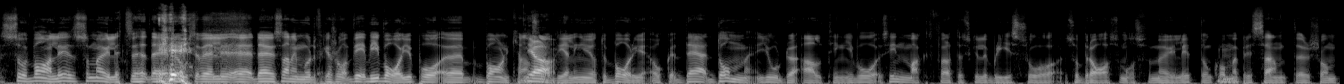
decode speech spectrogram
Så vanlig som möjligt. Det är, också väl, eh, det är sanning modifikation. Vi, vi, var ju på eh, barncanceravdelningen ja. i Göteborg och där, de gjorde allting i vår, sin makt för att det skulle bli så, så bra som oss för möjligt. De kom mm. med presenter som,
